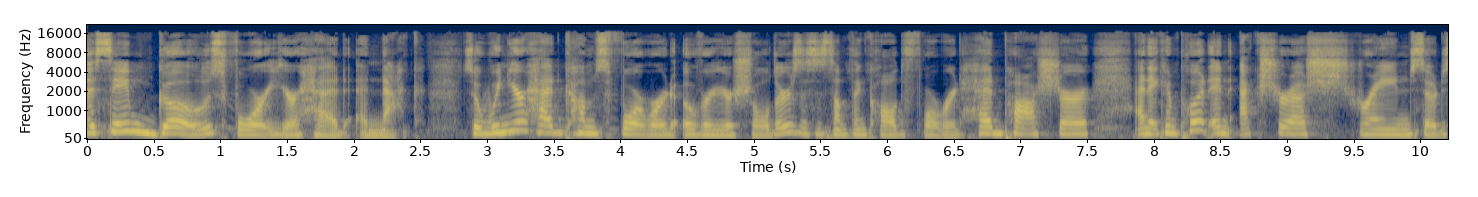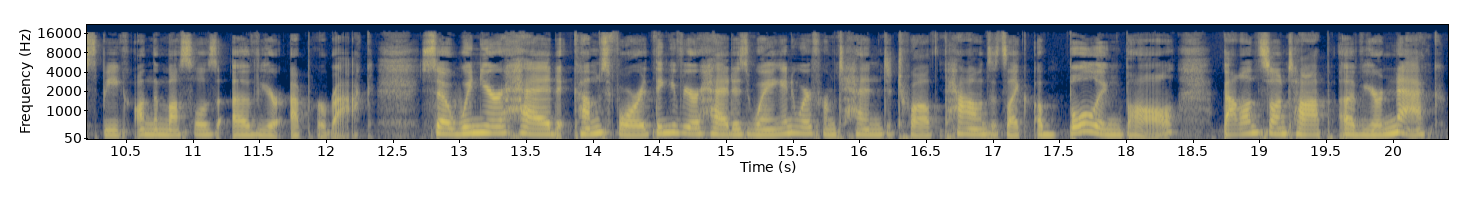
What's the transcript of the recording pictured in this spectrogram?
The same goes for your head and neck. So when your head comes forward over your shoulders, this is something called forward head posture, and it can put an extra strain, so to speak, on the muscles of your upper back. So when your head comes forward, think of your head as weighing anywhere from 10 to 12 pounds. It's like a bowling ball balanced on top of your neck,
